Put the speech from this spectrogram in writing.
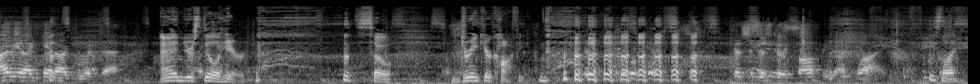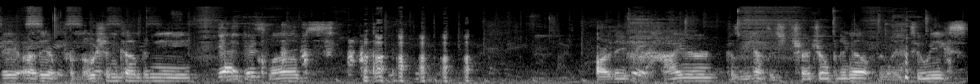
I mean, I can't argue with that. And you're still here. so, drink your coffee. Because it's just good coffee. That's why. Like, they, are they a promotion company? Yeah, they do clubs? Are they for hire? Because we have this church opening up in like two weeks.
